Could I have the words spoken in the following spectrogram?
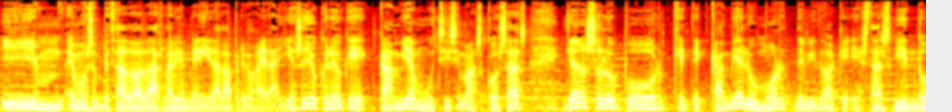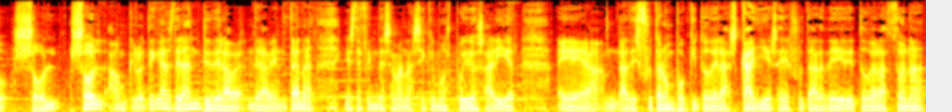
y mm, hemos empezado a dar la bienvenida a la primavera. Y eso yo creo que cambia muchísimas cosas, ya no solo porque te cambia el humor debido a que estás viendo sol, sol, aunque lo tengas delante de la, de la ventana. Este fin de semana sí que hemos podido salir eh, a, disfrutar un poquito de las calles, a disfrutar de, toda la zona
